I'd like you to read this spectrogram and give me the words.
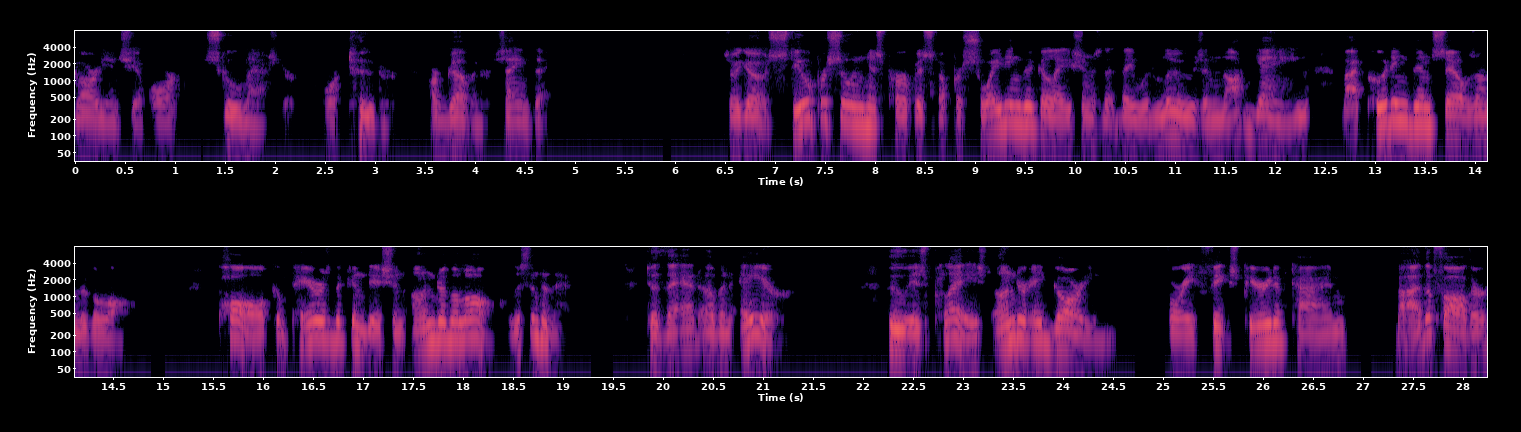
guardianship or schoolmaster or tutor or governor same thing. So he goes still pursuing his purpose of persuading the galatians that they would lose and not gain by putting themselves under the law. Paul compares the condition under the law listen to that to that of an heir who is placed under a guardian for a fixed period of time by the Father,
